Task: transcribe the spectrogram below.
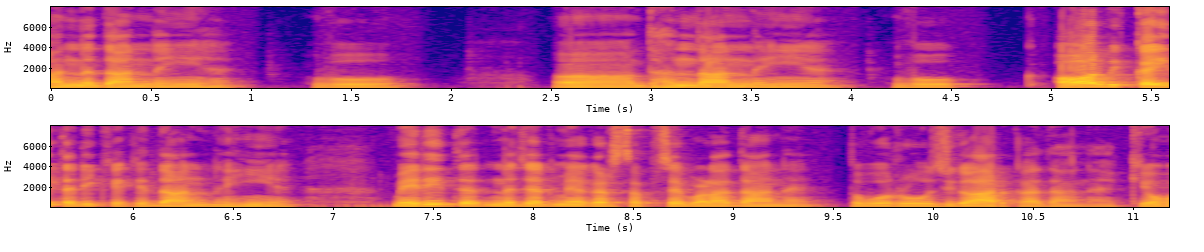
अन्नदान नहीं है, वो धन दान नहीं है, वो और भी कई तरीके के दान नहीं है। मेरी नज़र में अगर सबसे बड़ा दान है तो वो रोज़गार का दान है। क्यों?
